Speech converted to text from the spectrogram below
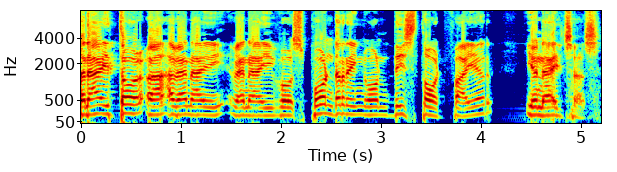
when I thought, uh, when I when I was pondering on this thought, fire unites us.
